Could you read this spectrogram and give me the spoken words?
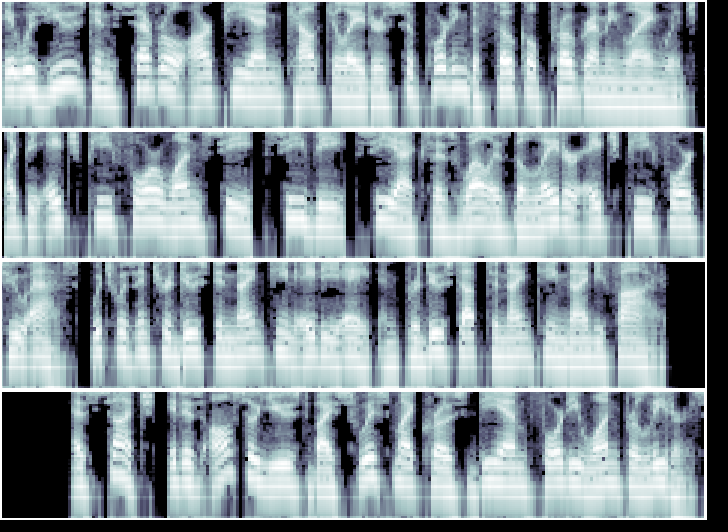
It was used in several RPN calculators supporting the focal programming language, like the HP41C, CV, CX as well as the later HP42S, which was introduced in 1988 and produced up to 1995. As such, it is also used by SwissMicros' DM41 per liters,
